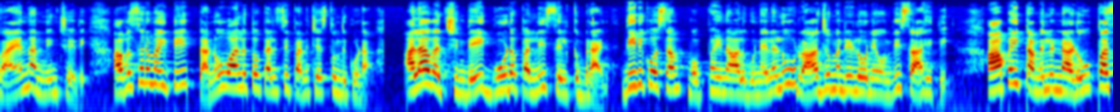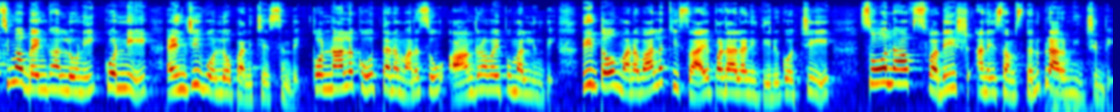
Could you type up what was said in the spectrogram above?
సాయాన్ని అందించేది. అవసరమైతే తను వాళ్ళతో కలిసి పనిచేస్తుంది కూడా. అలా వచ్చిందే గూడపల్లి సిల్క్ బ్రాండ్. దీనికోసం ముప్పై నాలుగు నెలలు రాజమండ్రిలోనే ఉంది సాహితీ. ఆపై తమిళనాడు పశ్చిమ బెంగాల్లోని కొన్ని ఎన్జిఓల్లో పనిచేసింది. కొన్నాళ్ళకు తన మనసు ఆంధ్ర వైపు మళ్ళింది. దీంతో మన వాళ్ళకి సాయపడాలని తిరిగొచ్చి సోల్ ఆఫ్ స్వదేశ్ అనే సంస్థను ప్రారంభించింది.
